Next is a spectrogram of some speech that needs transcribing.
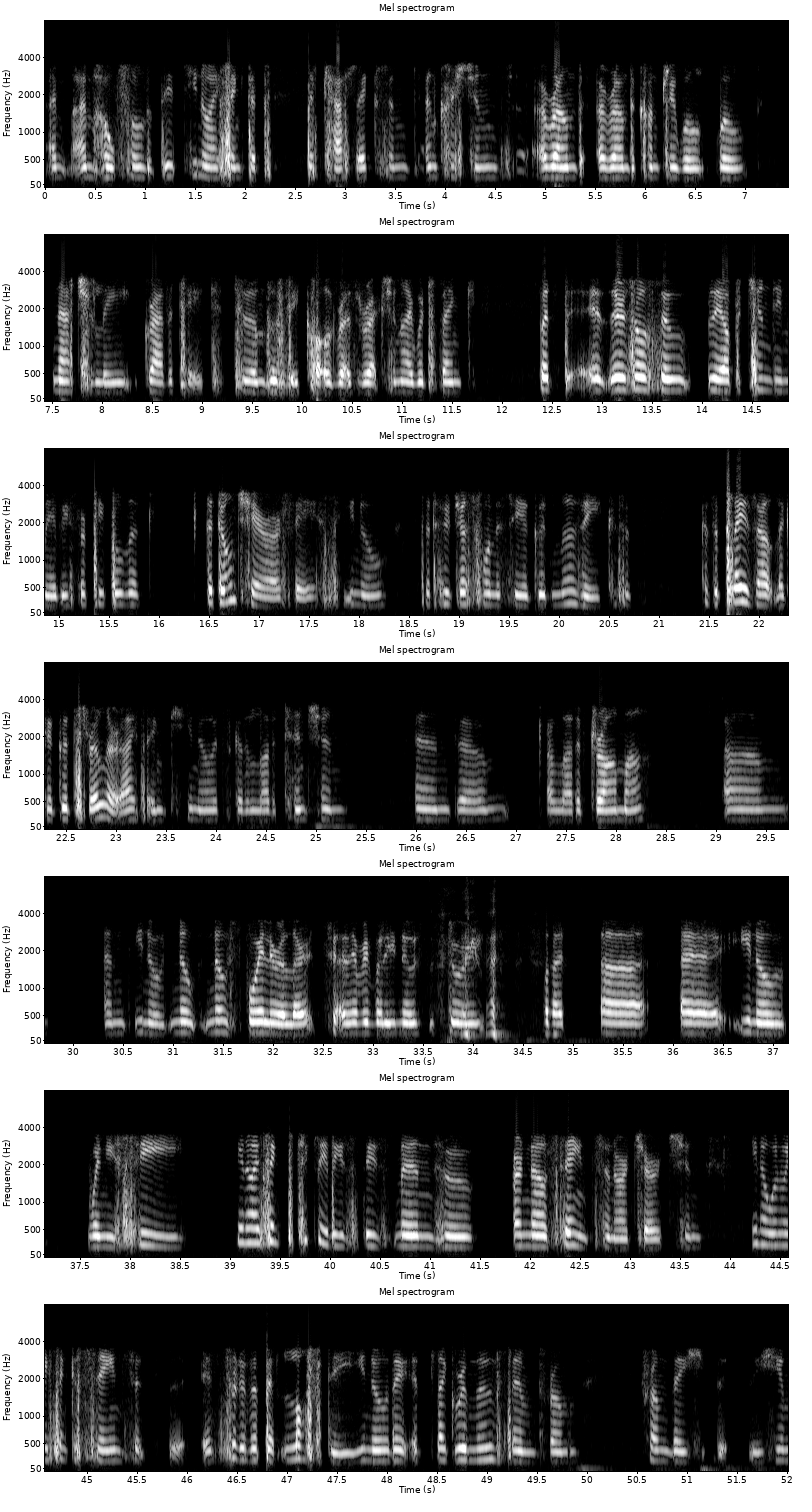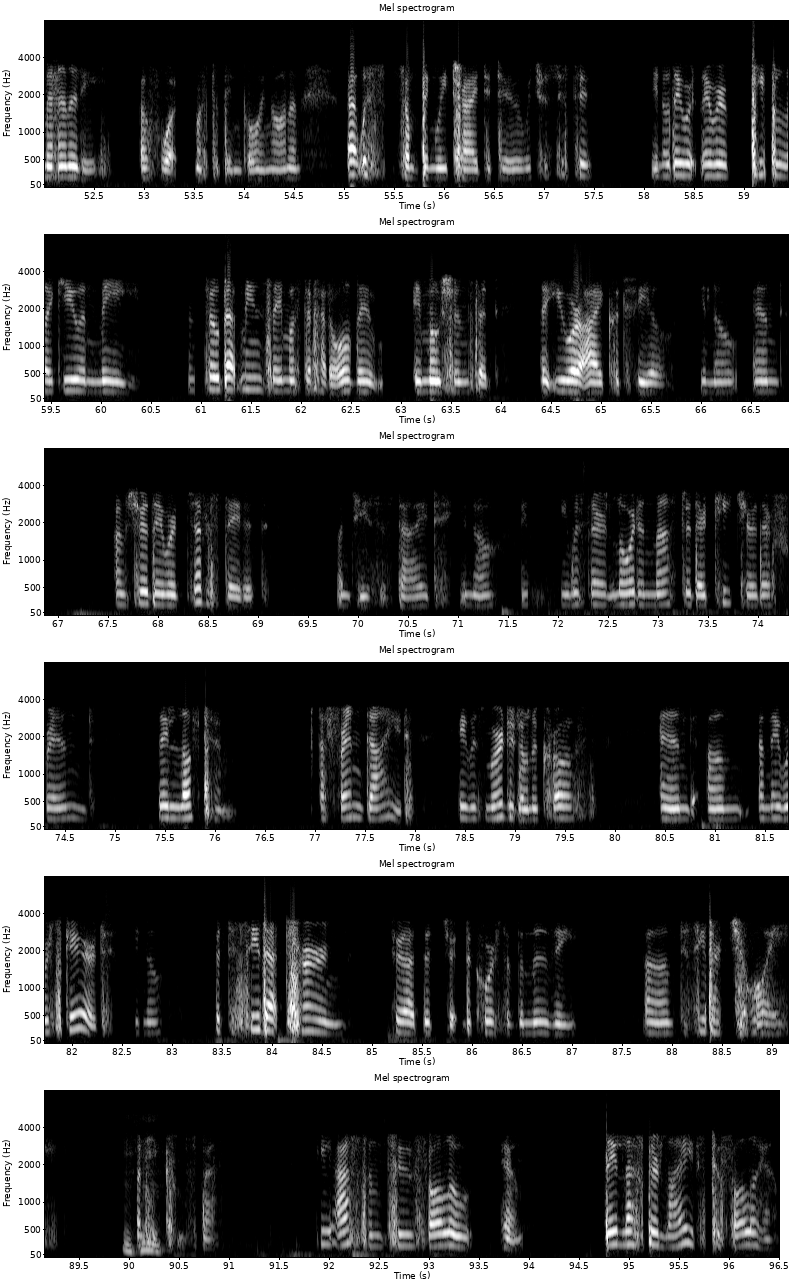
I'm I'm hopeful that it, you know I think that that Catholics and and Christians around around the country will will naturally gravitate to a movie called Resurrection. I would think, but uh, there's also the opportunity maybe for people that that don't share our faith, you know, that who just want to see a good movie because it's because it plays out like a good thriller. I think you know it's got a lot of tension and um, a lot of drama, um, and you know no no spoiler alerts. Everybody knows the story, but uh, uh, you know when you see, you know I think particularly these these men who are now saints in our church, and you know when we think of saints, it, it's sort of a bit lofty. You know they it like removes them from from the, the, the humanity of what must have been going on, and that was something we tried to do, which was just to, you know, they were they were people like you and me, and so that means they must have had all the emotions that that you or I could feel, you know, and I'm sure they were devastated when Jesus died. You know, he was their Lord and Master, their teacher, their friend. They loved him. A friend died. He was murdered on a cross and um, and they were scared, you know. But to see that turn throughout the the course of the movie, um, to see their joy mm-hmm. when he comes back, he asked them to follow him. They left their lives to follow him,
